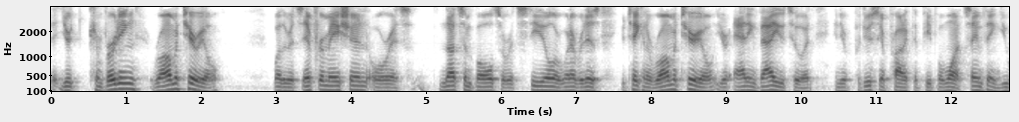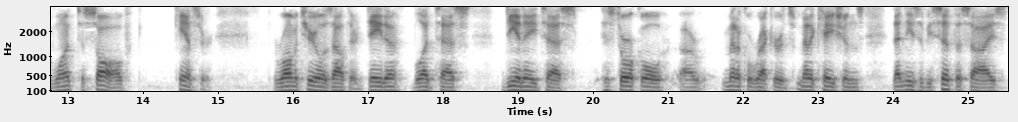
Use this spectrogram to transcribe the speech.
that you're converting raw material, whether it's information or it's nuts and bolts or it's steel or whatever it is, you're taking a raw material, you're adding value to it, and you're producing a product that people want. Same thing, you want to solve cancer. The raw material is out there data, blood tests, DNA tests, historical uh, medical records, medications that needs to be synthesized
